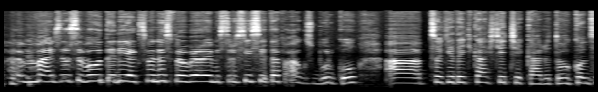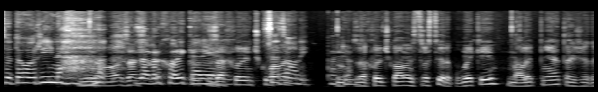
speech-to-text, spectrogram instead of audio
Máš za sebou tedy, jak jsme dnes probrali mistrovství světa v Augsburgu a co tě teďka ještě čeká do toho konce toho října no, za, za vrcholy kariéry? Za chviličku Sezóny, máme, pardon. Za chviličku máme mistrovství republiky na Lipně, takže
